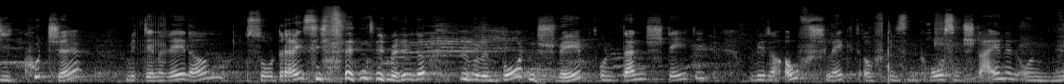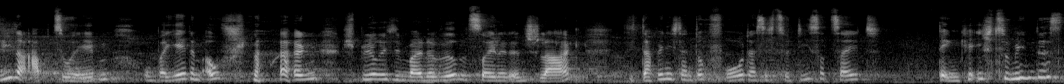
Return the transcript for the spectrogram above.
die Kutsche mit den Rädern so 30 Zentimeter über dem Boden schwebt und dann stetig wieder aufschlägt auf diesen großen Steinen und wieder abzuheben. Und bei jedem Aufschlagen spüre ich in meiner Wirbelsäule den Schlag. Da bin ich dann doch froh, dass ich zu dieser Zeit, denke ich zumindest,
